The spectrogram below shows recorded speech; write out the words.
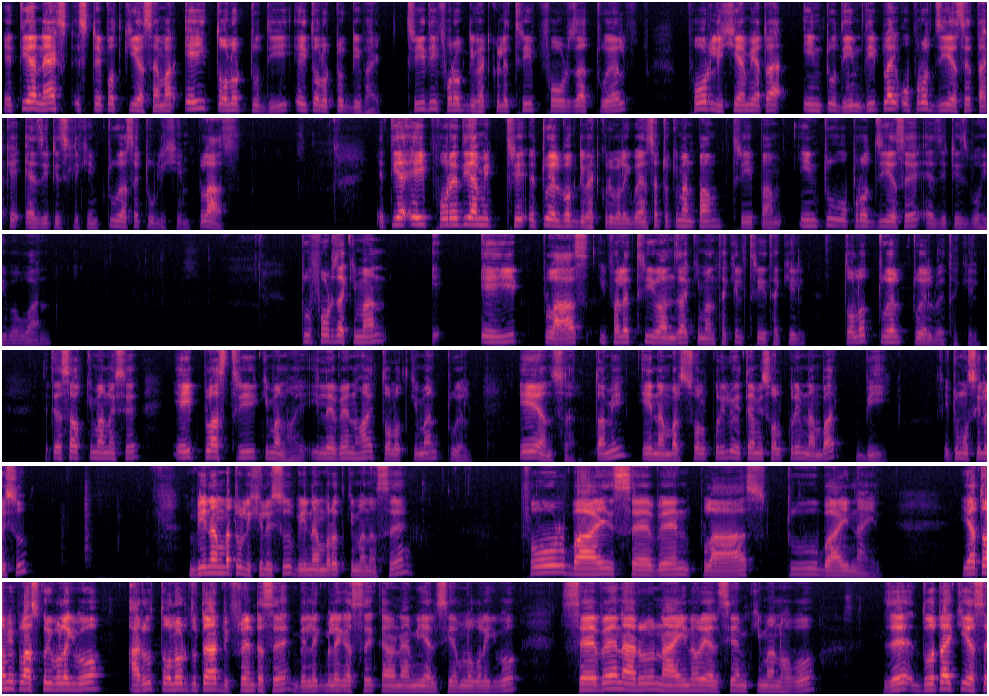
এতিয়া নেক্সট ষ্টেপত কি আছে? আমাৰ এই তলতটো দি এই তলতটোক ডিভাইড থ্ৰী দি ফ'ৰক ডিভাইড কৰিলে থ্ৰী ফ'ৰ জা টুৱেল্ভ ফ'ৰ লিখি আমি এটা ইনটু দিম দি পেলাই ওপৰত যি আছে তাকে এজ ইট ইজ লিখিম টু আছে টু লিখিম প্লাছ এতিয়া এই ফ'ৰেদি আমি থ্ৰী টুৱেল্ভক ডিভাইড কৰিব লাগিব। এনচাৰটো কিমান পাম? থ্ৰী পাম। ইনটু ওপৰত যি আছে এজ ইট ইজ বহিব ওৱান টু ফ'ৰ জা কিমান? এইট প্লাছ ইফালে থ্ৰী ওৱান জা কিমান থাকিল? থ্ৰী থাকিল। তলত টুৱেল্ভ টুৱেল্ভে থাকিল। এতিয়া চাওক কিমান হৈছে। এইট প্লাছ থ্ৰী কিমান হয়? ইলেভেন হয় তলত কিমান? টুৱেল্ভ এ আনচাৰ তো আমি এ নাম্বাৰ ছল্ভ কৰিলোঁ এতিয়া আমি ছল্ভ কৰিম নাম্বাৰ বি এইটো মচি লৈছোঁ। বি নাম্বাৰটো লিখি লৈছোঁ। বি নাম্বাৰত কিমান আছে? Four by seven plus two by nine ইয়াতো আমি প্লাছ কৰিব লাগিব। আৰু তলৰ দুটা ডিফাৰেণ্ট আছে বেলেগ বেলেগ আছে কাৰণে আমি এল চি এম ল'ব লাগিব। ছেভেন আৰু নাইনৰ এল চি এম কিমান হ'ব? যে দুটাই কি আছে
